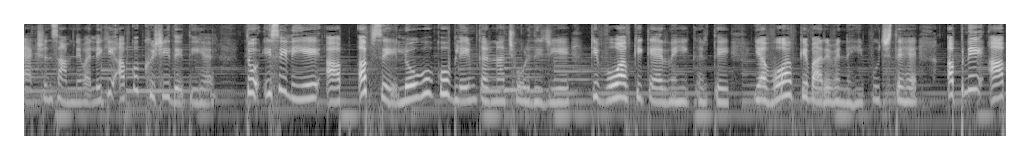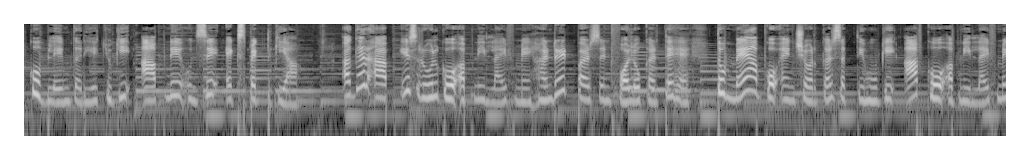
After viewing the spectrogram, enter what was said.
एक्शन सामने वाले की आपको खुशी देती है। तो इसीलिए आप अब से लोगों को ब्लेम करना छोड़ दीजिए कि वो आपकी केयर नहीं करते या वो आपके बारे में नहीं पूछते हैं। अपने आप को ब्लेम करिए क्योंकि आपने उनसे एक्सपेक्ट किया। अगर आप इस रूल को अपनी लाइफ में 100 परसेंट फॉलो करते हैं तो मैं आपको इंश्योर कर सकती हूँ कि आपको अपनी लाइफ में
